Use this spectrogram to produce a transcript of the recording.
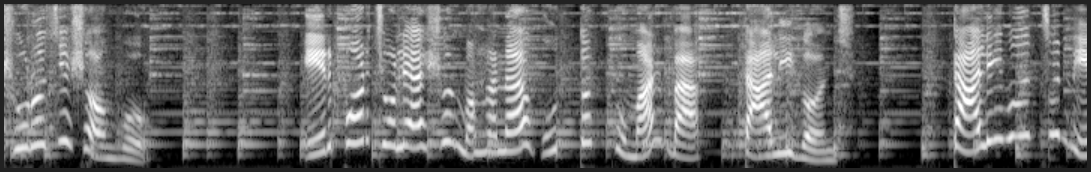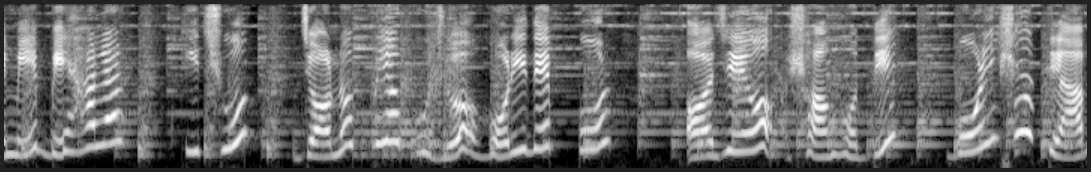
সুরুচি সংঘ। এরপর চলে আসুন মহানায়ক উত্তম কুমার বা টালিগঞ্জ। টালিগঞ্জ নেমে বেহালার কিছু জনপ্রিয় পুজো হরিদেবপুর, অজেয় সংহতি বরিশা ক্লাব,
